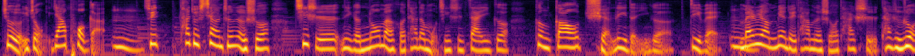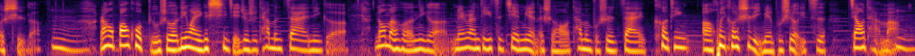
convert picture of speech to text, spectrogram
就有一种压迫感，嗯。所以他就象征着说，其实那个 Norman 和他的母亲是在一个更高权力的一个地位。嗯 Marion 面对他们的时候，他是他是弱势的。嗯然后包括比如说另外一个细节，就是他们在那个 Norman 和那个 Marion 第一次见面的时候，他们不是在客厅呃会客室里面不是有一次交谈嘛？嗯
